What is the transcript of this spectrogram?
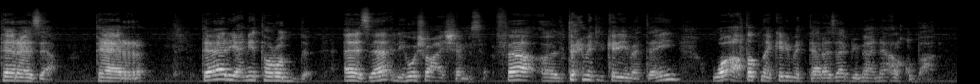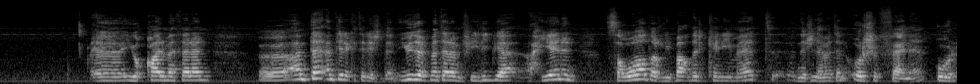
ترازا تار. تار يعني ترد آزا اللي هو شعاع الشمس. فالتحمت الكلمتين وأعطتنا كلمة تارزا بمعنى القبعة. آه، يقال مثلا آه، أمثلة كثيرة جدا. يوجد مثلا في ليبيا أحيانا صوادر لبعض الكلمات نجدها مثلا أورشفانة أور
